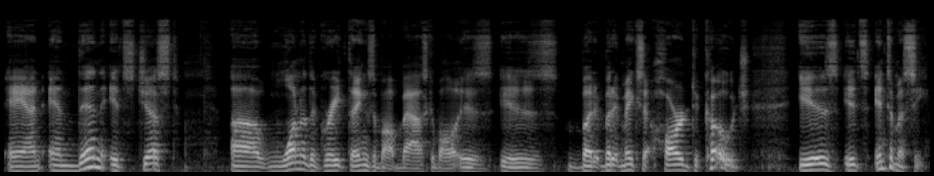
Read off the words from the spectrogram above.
and and then it's just uh, one of the great things about basketball is is but but it makes it hard to coach is its intimacy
